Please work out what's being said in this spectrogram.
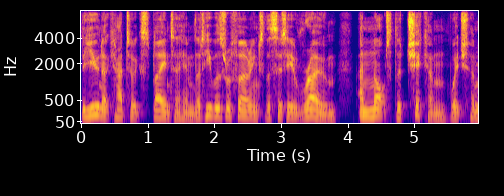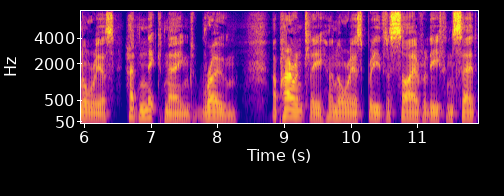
The eunuch had to explain to him that he was referring to the city of Rome and not the chicken which Honorius had nicknamed Rome. Apparently, Honorius breathed a sigh of relief and said,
